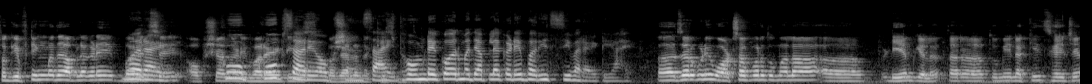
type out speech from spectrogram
सो गिफ्टिंगमध्ये आपल्याकडे बरेचसे ऑप्शन खूप आणि खूप व्हरायटी सारे ऑप्शन्स आहेत. होम डेकोरमध्ये आपल्याकडे बरीचशी व्हरायटी आहे. जर कोणी व्हॉट्सअपवर तुम्हाला डीएम केलं तर अ, तुम्ही नक्कीच हे जे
